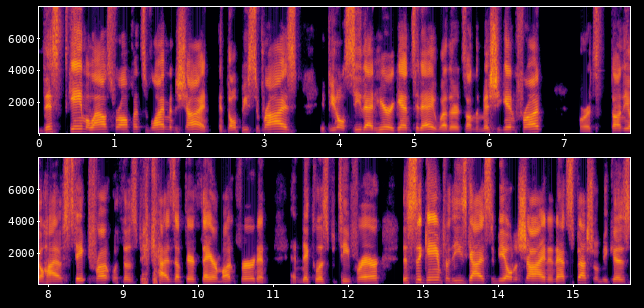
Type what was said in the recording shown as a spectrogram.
This game allows for offensive linemen to shine, and don't be surprised if you don't see that here again today, whether it's on the Michigan front or it's on the Ohio State front with those big guys up there, Thayer Munford and and Nicholas Petit Frere. This is a game for these guys to be able to shine, and that's special because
